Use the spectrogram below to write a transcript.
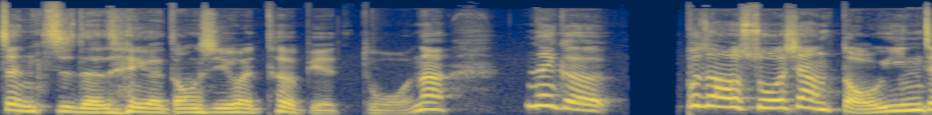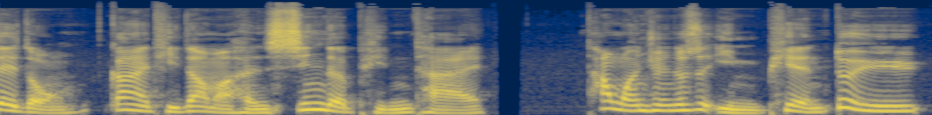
政治的这个东西会特别多。那那个不知道说像抖音这种刚才提到嘛，很新的平台，它完全就是影片，对于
